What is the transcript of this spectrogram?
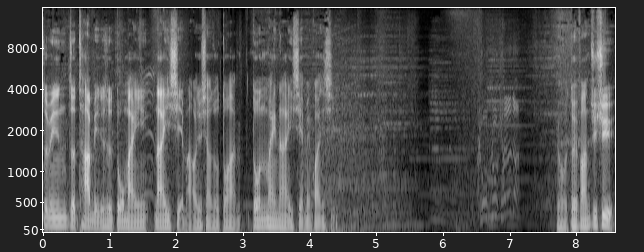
这边的差别就是多卖那一血嘛，我就想说多多卖那一血没关系。有对方继续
